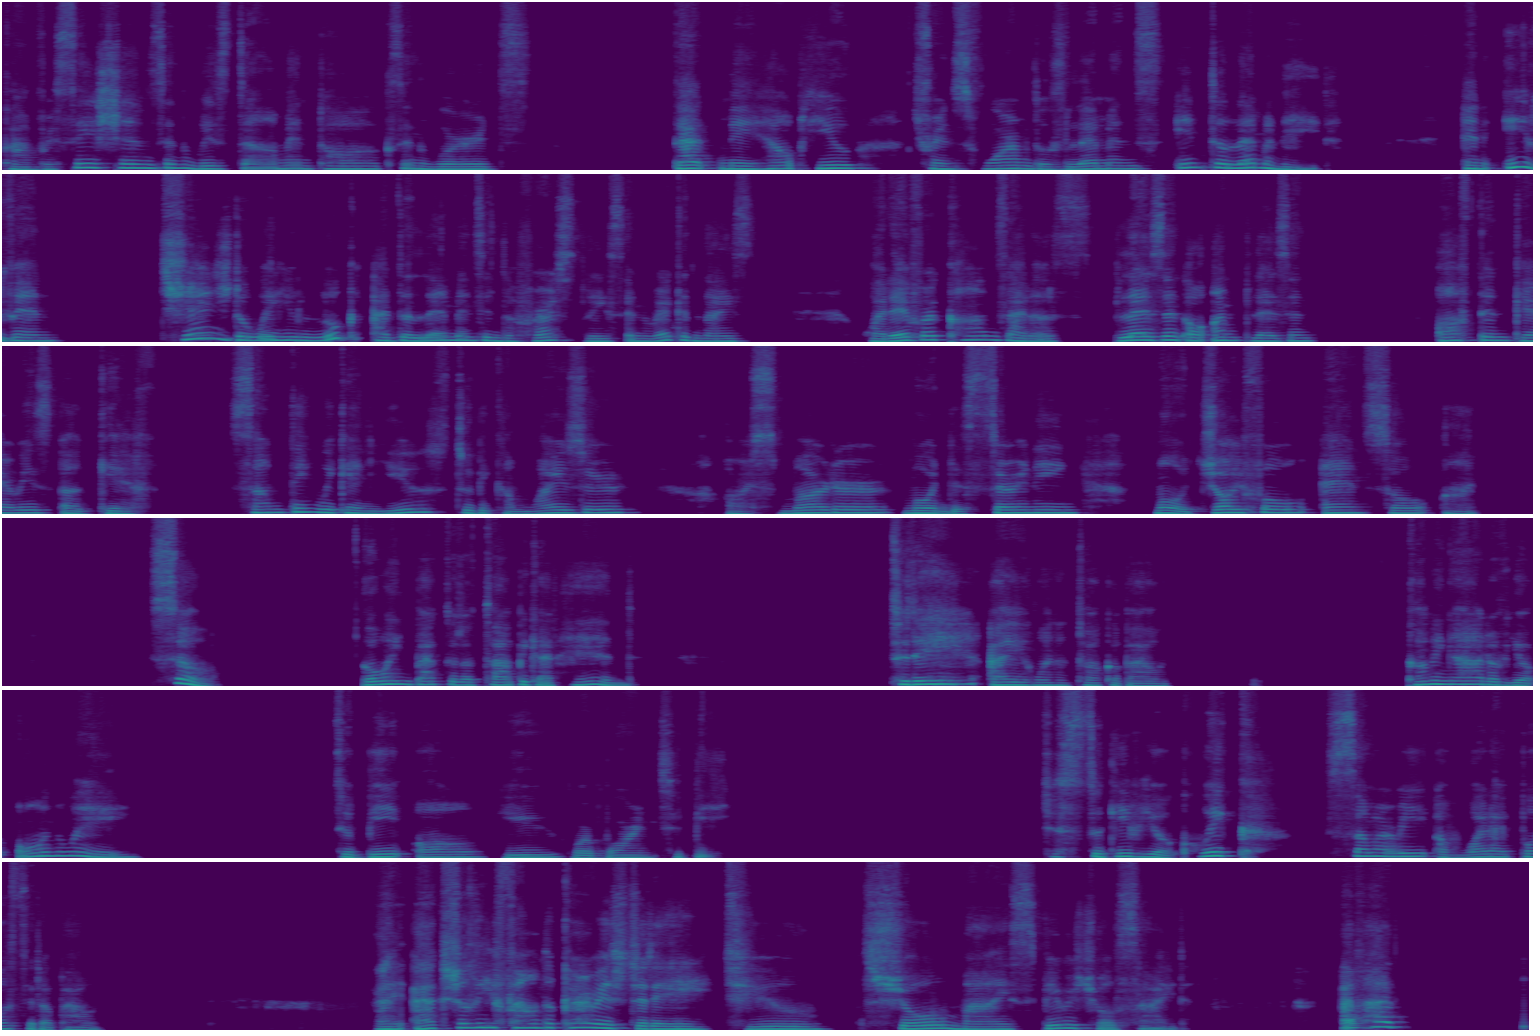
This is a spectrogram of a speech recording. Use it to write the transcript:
conversations and wisdom and talks and words that may help you transform those lemons into lemonade and even change the way you look at the lemons in the first place and recognize whatever comes at us, pleasant or unpleasant, often carries a gift, something we can use to become wiser or smarter, more discerning, more joyful, and so on. So, going back to the topic at hand, Today, I want to talk about coming out of your own way to be all you were born to be. Just to give you a quick summary of what I posted about. I actually found the courage today to show my spiritual side. I've had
